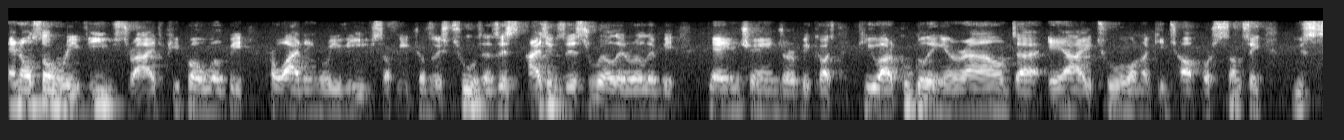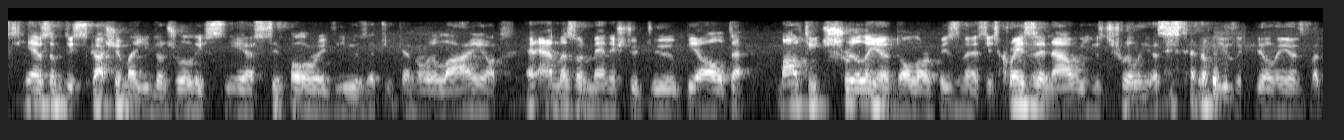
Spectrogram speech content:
and also reviews, right? People will be providing reviews of each of these tools, and this I think this really really be game changer because if you are googling around uh, AI tool on a GitHub or something, you have some discussion, but you don't really see a simple reviews that you can rely on. And Amazon managed to do build a multi-trillion dollar business. It's crazy that now we use trillions instead of using billions, but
